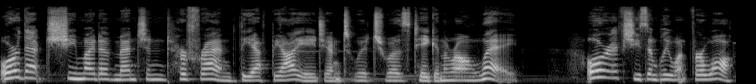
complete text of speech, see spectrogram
or that she might have mentioned her friend, the FBI agent, which was taken the wrong way, or if she simply went for a walk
